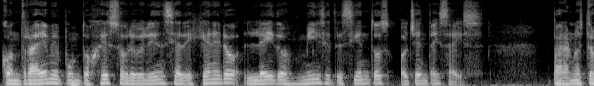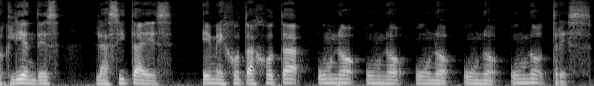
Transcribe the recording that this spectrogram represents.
contra M.G sobre violencia de género, Ley 2786. Para nuestros clientes, la cita es MJJ111113.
